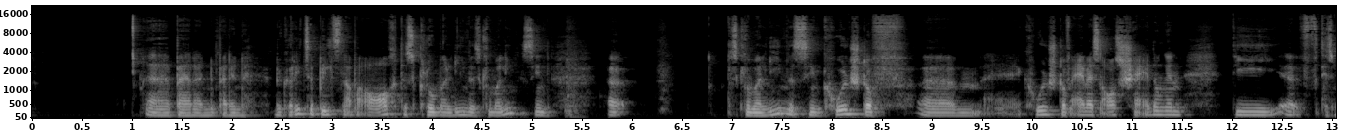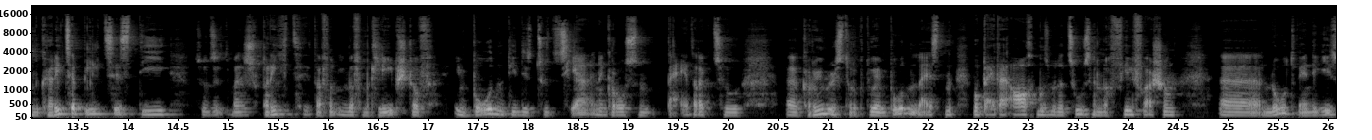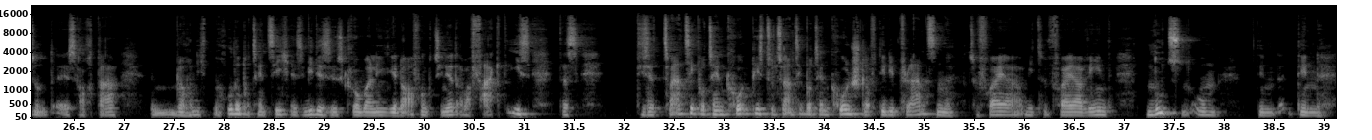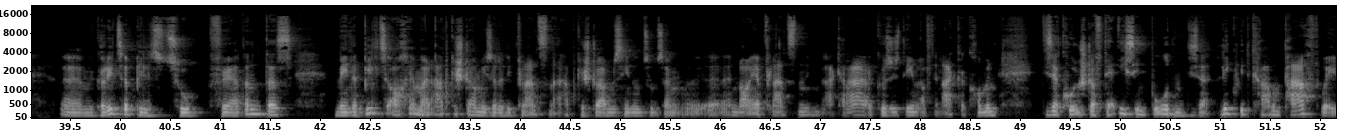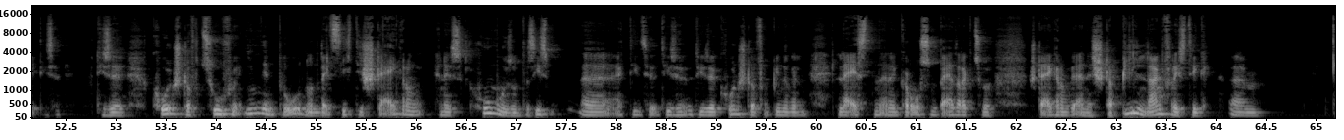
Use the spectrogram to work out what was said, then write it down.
äh, bei den, bei den Mykorrhiza-Pilzen aber auch das Chlomalin. Das Chlomalin sind äh, das Chlomalin, das sind Kohlenstoff, ähm, Kohlenstoffeiweißausscheidungen, die äh, des Mykorrhiza-Pilzes, die, man spricht davon immer vom Klebstoff im Boden, die, die zu sehr einen großen Beitrag zur äh, Krümelstruktur im Boden leisten, wobei da auch, muss man dazu sagen, noch viel Forschung äh, notwendig ist und es auch da noch nicht 100% sicher ist, wie dieses Chlomalin genau funktioniert, aber Fakt ist, dass dieser 20 Prozent, bis zu 20 Prozent Kohlenstoff, die die Pflanzen, zuvor wie zuvor erwähnt, nutzen, um den, den äh, Mykorrhiza-Pilz zu fördern, dass wenn der Pilz auch einmal abgestorben ist oder die Pflanzen abgestorben sind und sozusagen äh, neue Pflanzen im Agrarökosystem auf den Acker kommen, dieser Kohlenstoff, der ist im Boden, dieser Liquid Carbon Pathway, diese, diese Kohlenstoffzufuhr in den Boden und letztlich die Steigerung eines Humus, und das ist äh, diese, diese, diese Kohlenstoffverbindungen leisten einen großen Beitrag zur Steigerung eines stabilen, langfristig ähm,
